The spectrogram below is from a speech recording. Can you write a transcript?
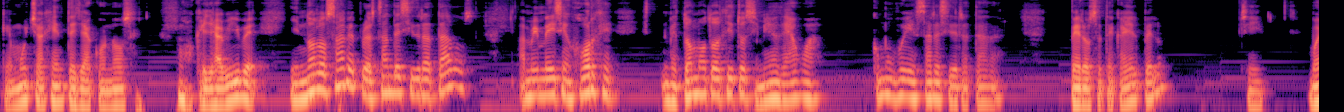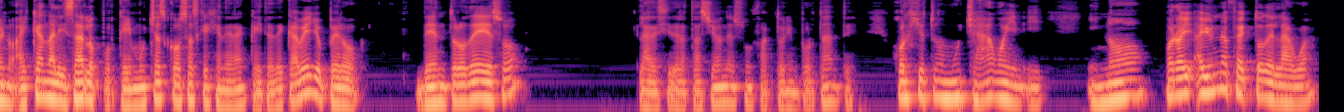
que mucha gente ya conoce o que ya vive y no lo sabe, pero están deshidratados. A mí me dicen, Jorge, me tomo dos litros y medio de agua. ¿Cómo voy a estar deshidratada? ¿Pero se te cae el pelo? Sí. Bueno, hay que analizarlo porque hay muchas cosas que generan caída de cabello, pero dentro de eso, la deshidratación es un factor importante. Jorge, yo tomo mucha agua y, y no... Bueno, hay, un efecto del agua,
